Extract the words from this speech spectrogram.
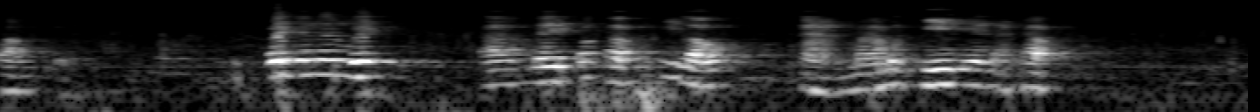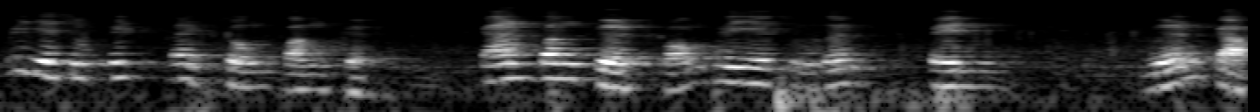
บังเกิดเพราะฉะนั้นเว้ยอ่าในพระคัมภีร์ที่เราอ่านมาเมื่อกี้เนี่ยนะครับ พระเยซูคริสต์ได้ทรงบังเกิด การบังเกิดของพระเยซูนั้นเป็นเหมือนกับ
